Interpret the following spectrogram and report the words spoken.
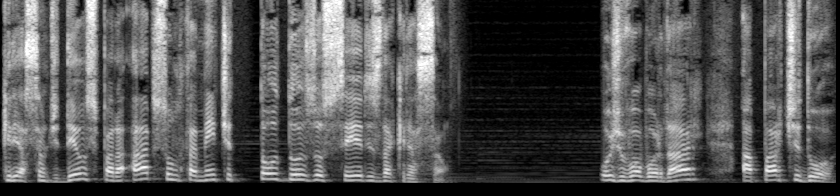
criação de Deus para absolutamente todos os seres da criação. Hoje vou abordar a parte do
